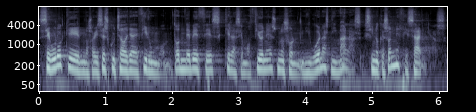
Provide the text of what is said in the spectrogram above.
Seguro que nos habéis escuchado ya decir un montón de veces que las emociones no son ni buenas ni malas, sino que son necesarias.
